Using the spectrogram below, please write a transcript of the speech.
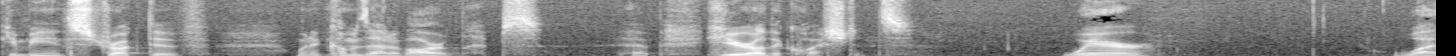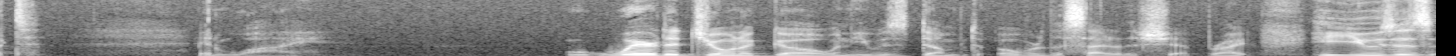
can be instructive when it comes out of our lips. Uh, here are the questions Where, what, and why? Where did Jonah go when he was dumped over the side of the ship, right? He uses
